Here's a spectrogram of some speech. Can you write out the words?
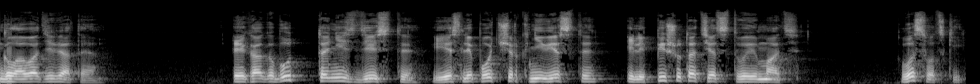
Глава 9. «И как будто не здесь ты, если подчерк невесты или пишут отец твою мать». Высоцкий.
